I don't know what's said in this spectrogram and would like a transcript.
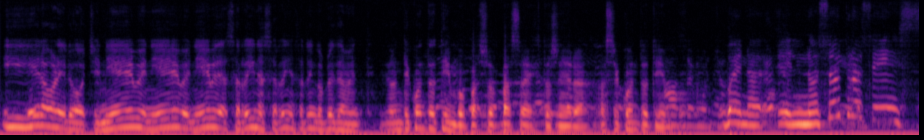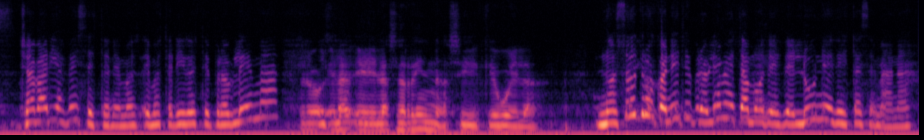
y era Bariloche, nieve, nieve, nieve, de acerrín, acerrín, acerrín completamente. ¿Durante cuánto tiempo pasó, pasa esto, señora? ¿Hace cuánto tiempo? Hace mucho Bueno, el- nosotros es ya varias veces tenemos hemos tenido este problema. Pero el, son- el acerrín así que vuela. Nosotros con este problema estamos desde el lunes de esta semana.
